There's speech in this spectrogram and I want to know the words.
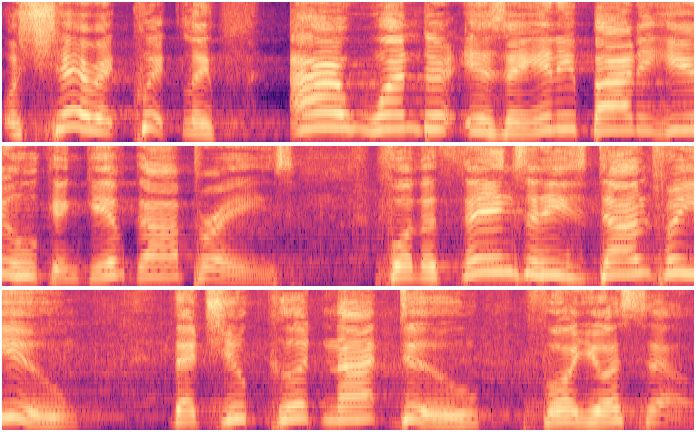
or share it quickly, I wonder is there anybody here who can give God praise for the things that He's done for you that you could not do for yourself?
